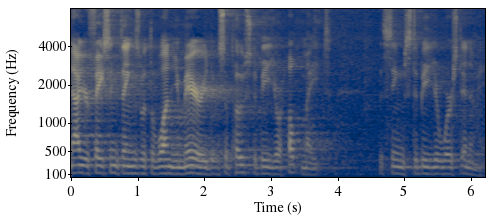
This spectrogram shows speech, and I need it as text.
Now you're facing things with the one you married that was supposed to be your helpmate that seems to be your worst enemy.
